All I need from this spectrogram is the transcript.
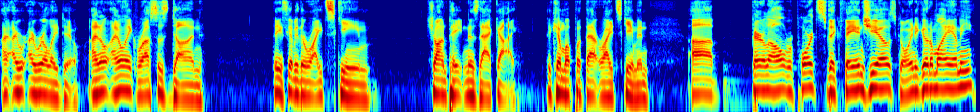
I, I, I really do. I don't I don't think Russ is done. I think it's gonna be the right scheme. Sean Payton is that guy to come up with that right scheme. And uh, parallel reports Vic Fangio is going to go to Miami.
